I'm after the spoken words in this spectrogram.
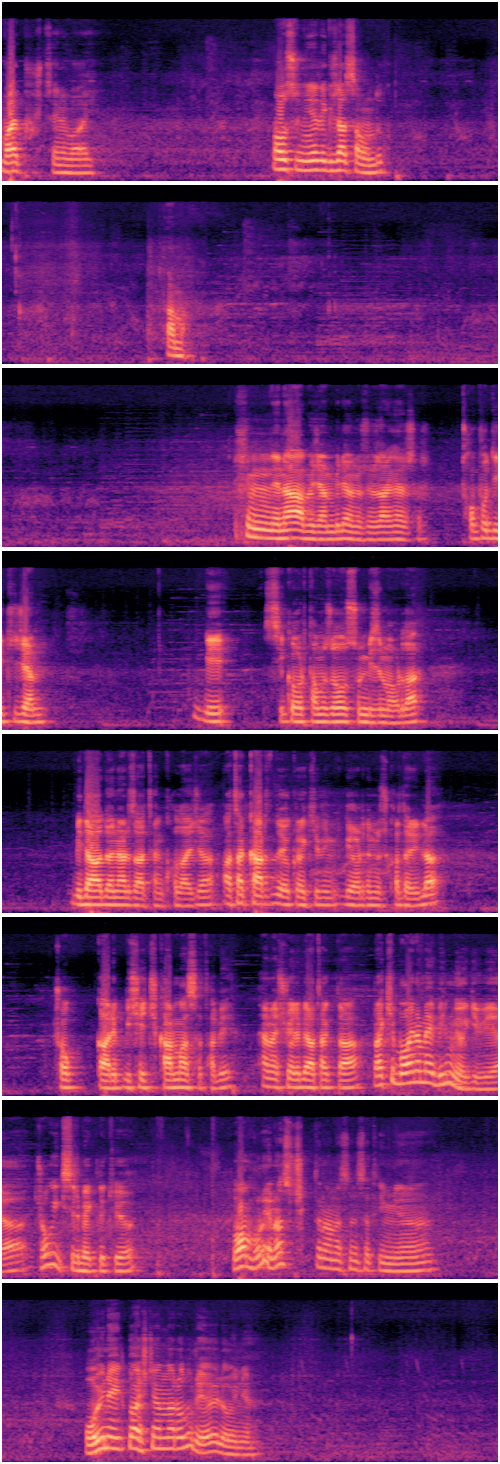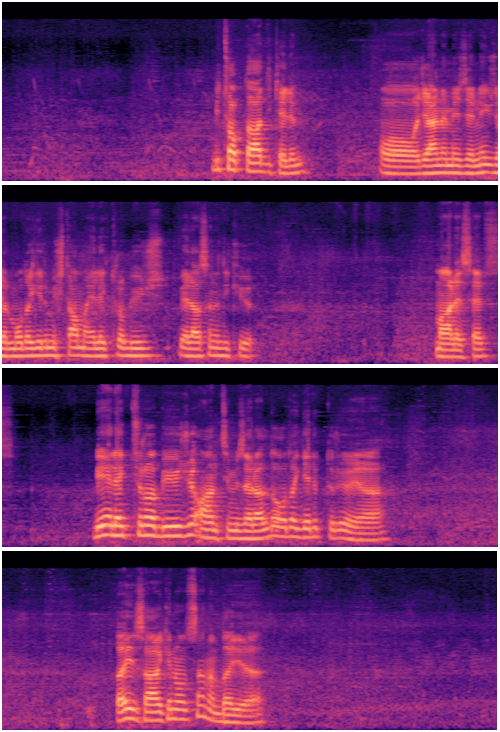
Vay push seni vay. Olsun yine de güzel savunduk. Tamam. Şimdi ne yapacağım biliyor musunuz arkadaşlar? Topu dikeceğim. Bir sigortamız olsun bizim orada. Bir daha döner zaten kolayca. Atak kartı da yok rakibin gördüğümüz kadarıyla. Çok garip bir şey çıkarmazsa tabi. Hemen şöyle bir atak daha. Rakip oynamayı bilmiyor gibi ya. Çok iksir bekletiyor. Ulan buraya nasıl çıktın anasını satayım ya. Oyuna ilk başlayanlar olur ya öyle oynuyor. Bir top daha dikelim. O cehennem ejderi ne güzel moda girmişti ama elektro büyücü belasını dikiyor. Maalesef. Bir elektro büyücü antimiz herhalde o da gelip duruyor ya. Dayı sakin olsana dayı.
